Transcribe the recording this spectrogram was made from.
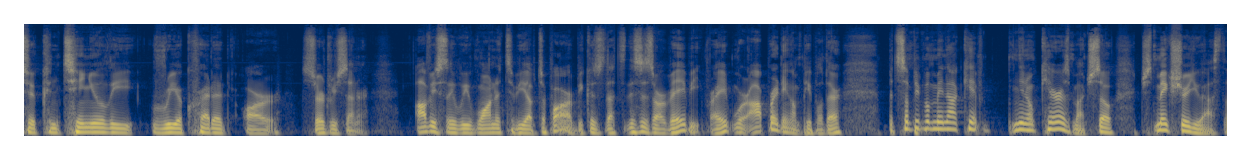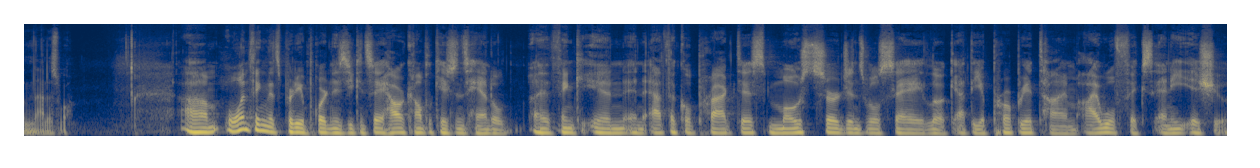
to continually reaccredit our surgery center. Obviously, we want it to be up to par because that's this is our baby, right? We're operating on people there, but some people may not care, you know, care as much. So just make sure you ask them that as well. Um, one thing that's pretty important is you can say how are complications handled. I think in an ethical practice, most surgeons will say, "Look, at the appropriate time, I will fix any issue."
